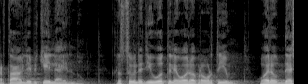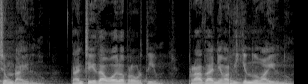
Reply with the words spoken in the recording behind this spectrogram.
കർത്താവിന് ലഭിക്കുകയില്ലായിരുന്നു ക്രിസ്തുവിന്റെ ജീവിതത്തിലെ ഓരോ പ്രവൃത്തിയും ഓരോ ഉദ്ദേശമുണ്ടായിരുന്നു താൻ ചെയ്ത ഓരോ പ്രവൃത്തിയും പ്രാധാന്യം അർഹിക്കുന്നതുമായിരുന്നു.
